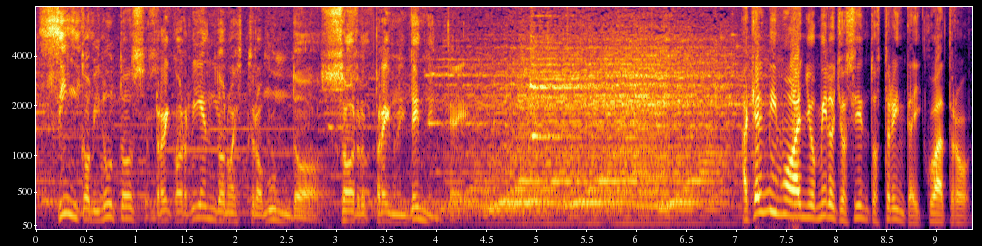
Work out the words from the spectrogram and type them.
Cinco minutos recorriendo nuestro mundo sorprendente. Aquel mismo año 1834,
